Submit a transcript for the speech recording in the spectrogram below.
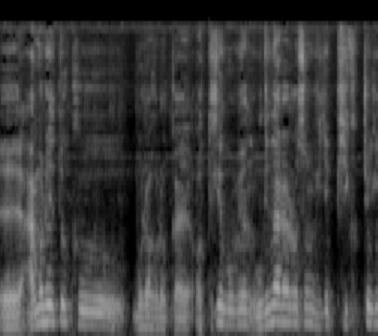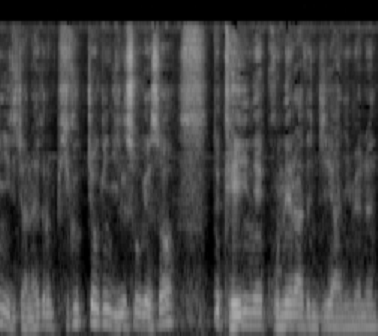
에, 아무래도 그 뭐라 그럴까요? 어떻게 보면 우리나라로서는 굉장히 비극적인 일이잖아요. 그럼 비극적인 일 속에서 또 개인의 고뇌라든지 아니면은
